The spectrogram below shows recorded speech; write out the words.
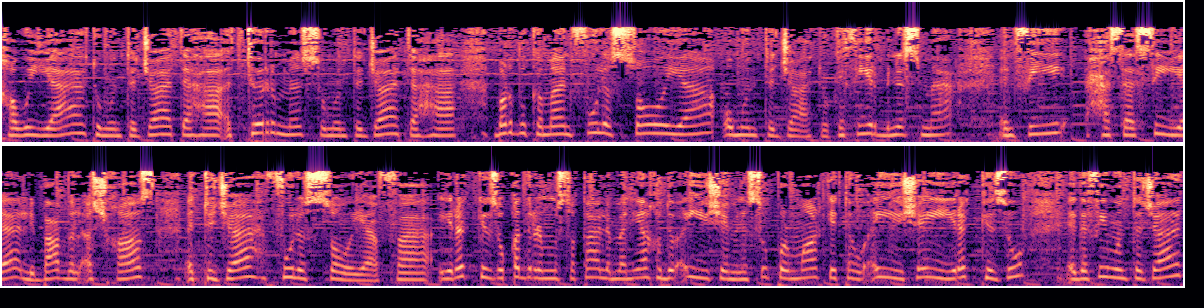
الرخويات ومنتجاتها الترمس ومنتجاتها برضو كمان فول الصويا ومنتجاته. كثير بنسمع إن في حساسية لبعض الأشخاص اتجاه فول الصويا فيركزوا قدر المستطاع لما ياخذوا أي شيء من السوبر ماركت أو أي شيء يركزوا إذا في منتجات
